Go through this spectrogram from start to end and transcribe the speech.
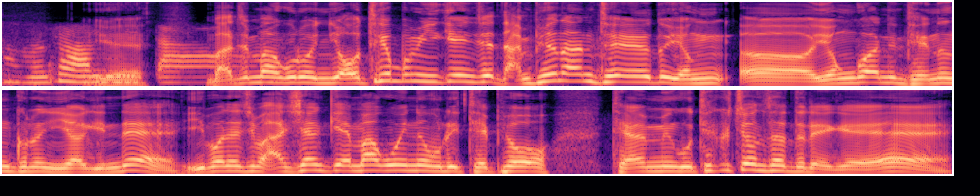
예. 감사합니다. 마지막으로 이제 어떻게 보면 이게 이제 남편한테도 연, 어, 연관이 되는 그런 이야기인데 이번에 지금 아시안 게임 하고 있는 우리 대표 대한민국 태극 전사들에게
